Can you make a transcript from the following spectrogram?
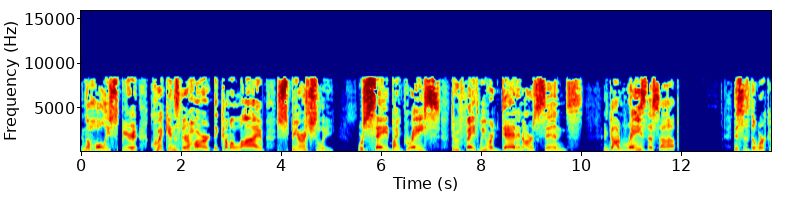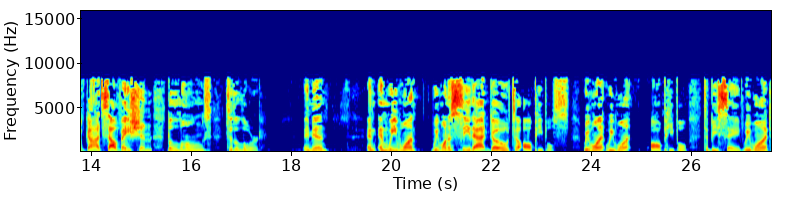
and the Holy Spirit quickens their heart. They come alive spiritually. We're saved by grace through faith. We were dead in our sins and God raised us up. This is the work of God. Salvation belongs to the Lord. Amen. And, and we want, we want to see that go to all peoples. We want, we want all people to be saved. We want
